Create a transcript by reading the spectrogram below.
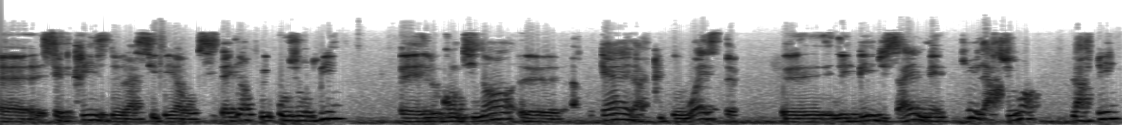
euh, cette crise de la CDAO. C'est-à-dire qu'aujourd'hui, euh, le continent euh, africain, l'Afrique de l'Ouest, euh, les pays du Sahel, mais plus largement, l'Afrique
